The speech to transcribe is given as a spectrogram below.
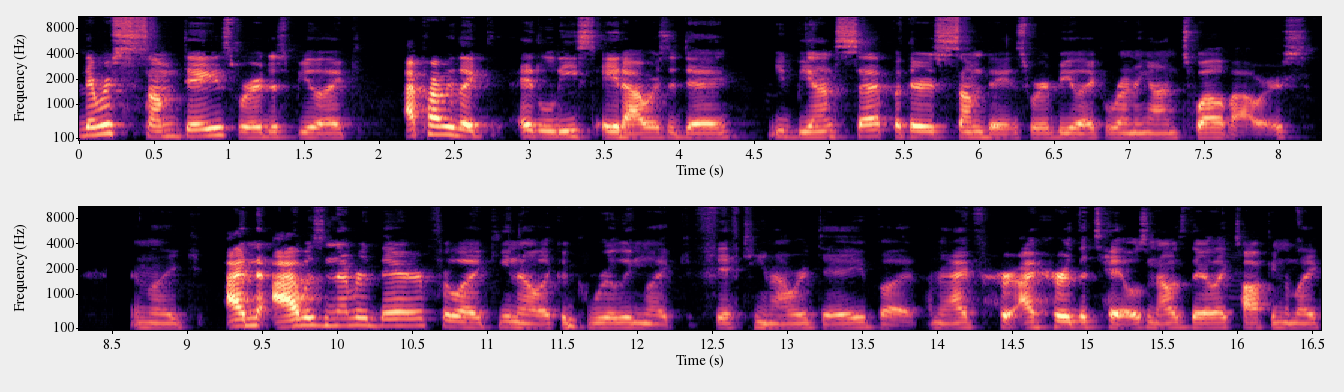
there were some days where it'd just be like I probably like at least eight hours a day. You'd be on set, but there's some days where it'd be like running on twelve hours, and like I I was never there for like you know like a grueling like fifteen hour day. But I mean I've heard I heard the tales, and I was there like talking to like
